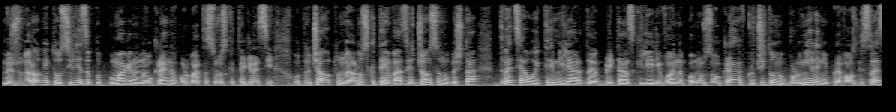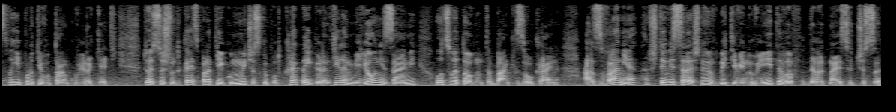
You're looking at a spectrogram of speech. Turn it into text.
международните усилия за подпомагане на Украина в борбата с руската агресия. От началото на руската инвазия Джонсън обеща 2,3 милиарда британски лири военна помощ за Украина, включително бронирани превозни средства средства и противотанкови ракети. Той също така изпрати економическа подкрепа и гарантира милиони заеми от Световната банка за Украина. А звания ще ви срещнем в BTV новините в 19 часа.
